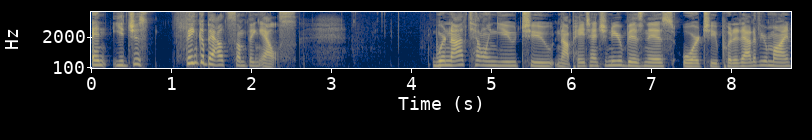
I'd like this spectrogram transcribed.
and you just think about something else. We're not telling you to not pay attention to your business or to put it out of your mind,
